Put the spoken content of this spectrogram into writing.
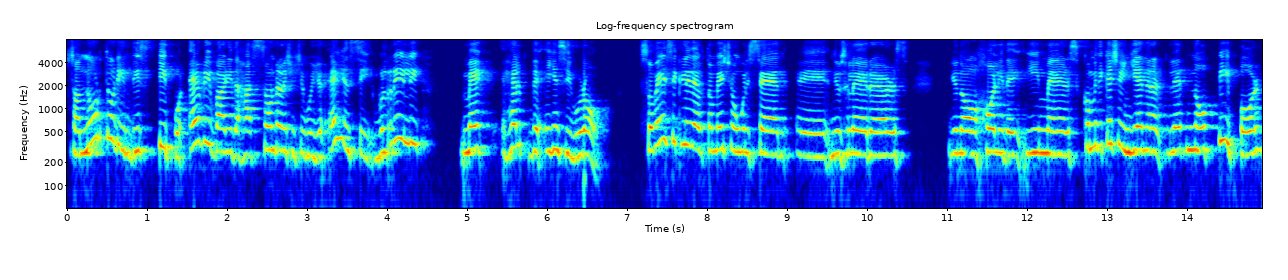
so nurturing these people everybody that has some relationship with your agency will really make help the agency grow. So basically, the automation will send uh, newsletters, you know, holiday emails, communication in general. Let know people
